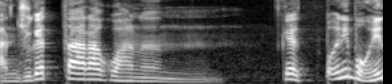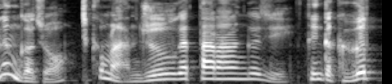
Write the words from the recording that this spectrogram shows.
안 주겠다라고 하는 게 뻔히 보이는 거죠. 퇴직금을 안 주겠다라는 거지. 그러니까 그것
